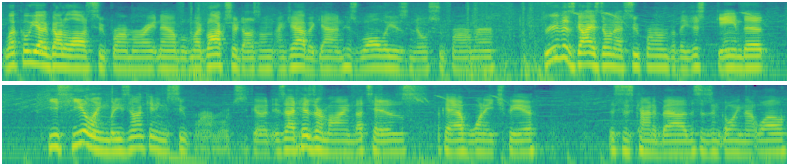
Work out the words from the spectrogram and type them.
Luckily, I've got a lot of super armor right now, but my boxer doesn't. I jab again. His Wally is no super armor. Three of his guys don't have super armor, but they just gained it. He's healing, but he's not getting super armor, which is good. Is that his or mine? That's his. Okay, I have one HP. This is kind of bad. This isn't going that well.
